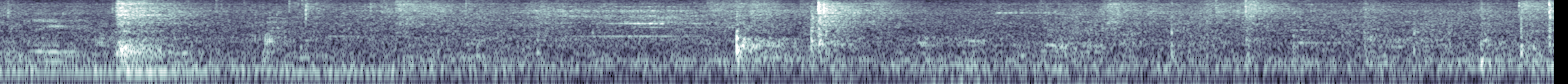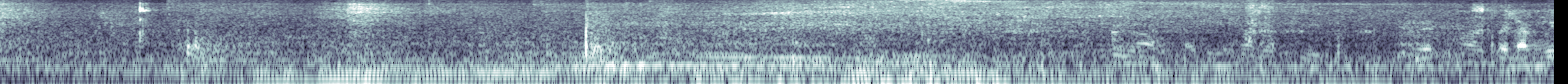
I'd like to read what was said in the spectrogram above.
ไปเลยครับมาไปลังเว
